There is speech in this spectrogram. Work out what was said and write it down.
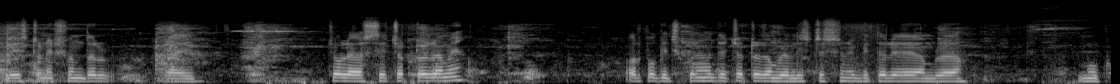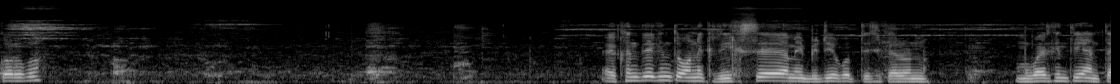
প্লেসটা অনেক সুন্দর প্রায় চলে আসছে চট্টগ্রামে। অল্প কিছুক্ষণের মধ্যে চট্টগ্রাম রেল স্টেশনের ভিতরে আমরা মুভ করব। এখান দিয়ে কিন্তু অনেক রিক্সে আমি ভিডিও করতেছি, কারণ মোবাইল কিন্তু আনতে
